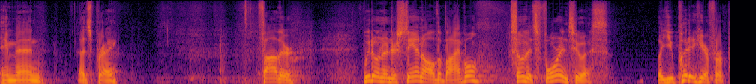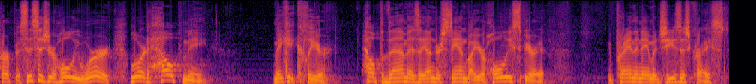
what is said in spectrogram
Amen. Let's pray. Father, we don't understand all the Bible. Some of it's foreign to us but you put it here for a purpose. This is your holy word. Lord, help me. Make it clear. Help them as they understand by your Holy Spirit. We pray in the name of Jesus Christ.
